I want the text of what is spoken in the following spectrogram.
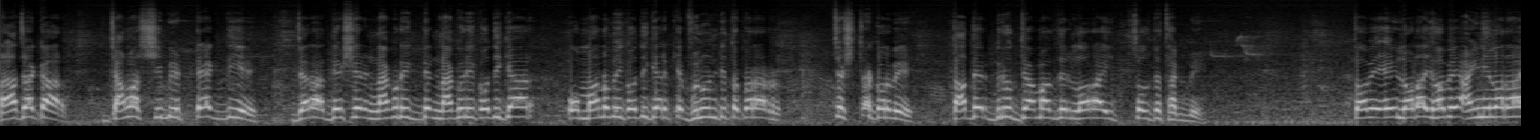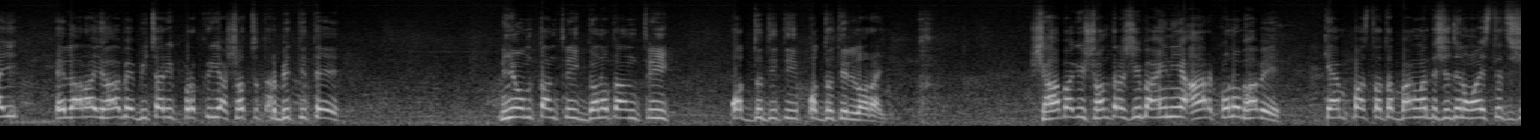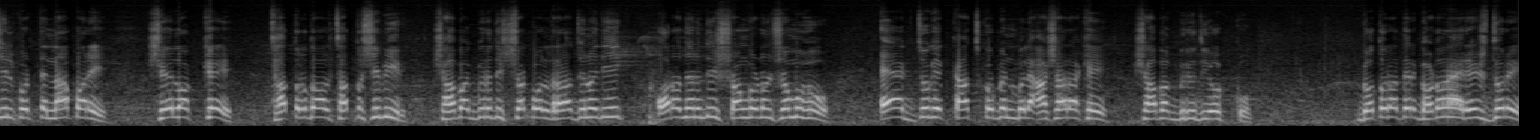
রাজাকার, জামাত শিবির ট্যাগ দিয়ে যারা দেশের নাগরিকদের নাগরিক অধিকার ও মানবিক অধিকারকে ভুলুণ্ঠিত করার চেষ্টা করবে, তাদের বিরুদ্ধে আমাদের লড়াই চলতে থাকবে। তবে এই লড়াই হবে আইনি লড়াই, এই লড়াই হবে বিচারিক প্রক্রিয়া স্বচ্ছতার ভিত্তিতে নিয়মতান্ত্রিক, গণতান্ত্রিক পদ্ধতি পদ্ধতির লড়াই। শাহবাগী সন্ত্রাসী বাহিনী আর কোনোভাবে ক্যাম্পাস তথা বাংলাদেশে যেন অস্থিতিশীল করতে না পারে, সে লক্ষ্যে ছাত্রদল, ছাত্র শিবির, শাহবাগ বিরোধী সকল রাজনৈতিক, অরাজনৈতিক সংগঠনসমূহ একযোগে কাজ করবেন বলে আশা রাখে শাহবাগ বিরোধী ঐক্য। গতরাতের ঘটনায় রেশ ধরে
